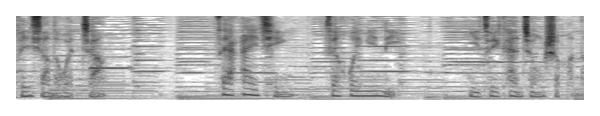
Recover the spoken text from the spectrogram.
分享的文章。在爱情，在婚姻里，你最看重什么呢？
